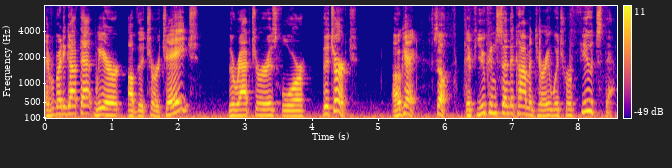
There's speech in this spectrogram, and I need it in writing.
Everybody got that? We are of the church age. The rapture is for the church. Okay, so if you can send a commentary which refutes that,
